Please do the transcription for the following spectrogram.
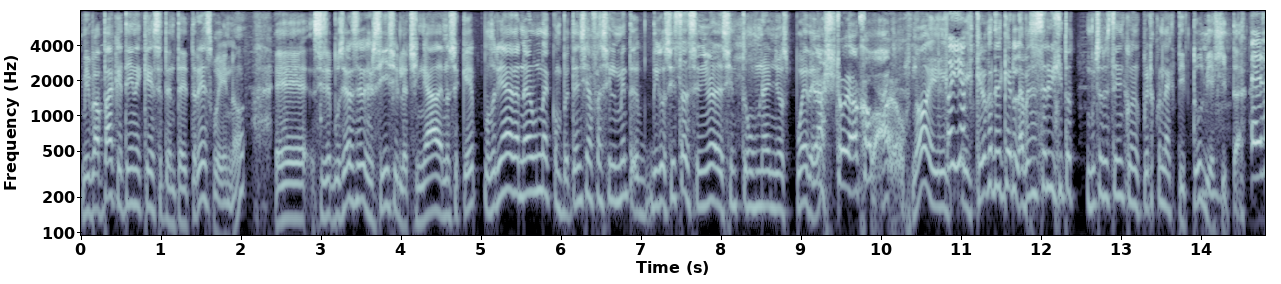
Mi papá que tiene que 73, güey, ¿no? Eh, si se pusiera a hacer ejercicio y la chingada y no sé qué, podría ganar una competencia fácilmente. Digo, si esta señora de 101 años puede. Ya estoy acabado. No, y, Oye. y creo que tiene que, a veces ser viejito, muchas veces tiene que ver con la actitud viejita. Es,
